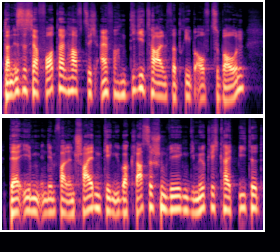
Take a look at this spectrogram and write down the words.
dann ist es ja vorteilhaft, sich einfach einen digitalen Vertrieb aufzubauen, der eben in dem Fall entscheidend gegenüber klassischen Wegen die Möglichkeit bietet,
